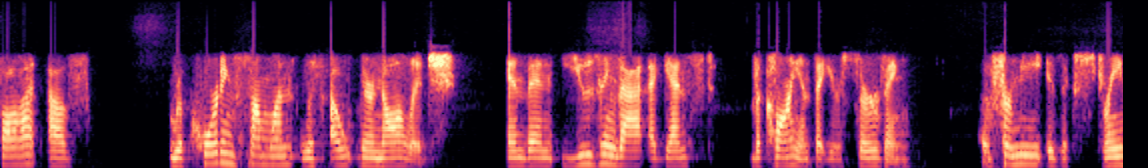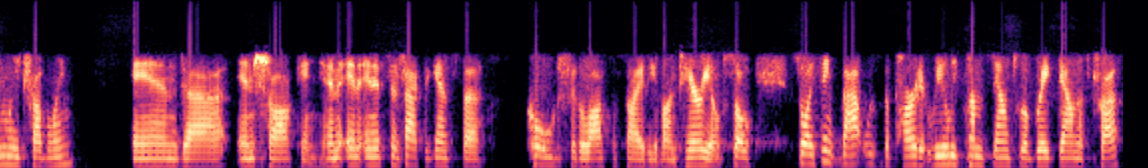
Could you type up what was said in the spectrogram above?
thought of recording someone without their knowledge and then using that against the client that you're serving, for me, is extremely troubling and uh, and shocking. And, and and it's in fact against the code for the Law Society of Ontario. So so I think that was the part. It really comes down to a breakdown of trust.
